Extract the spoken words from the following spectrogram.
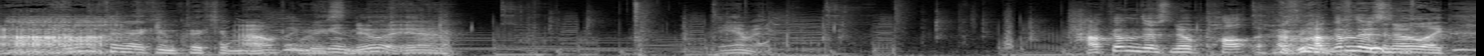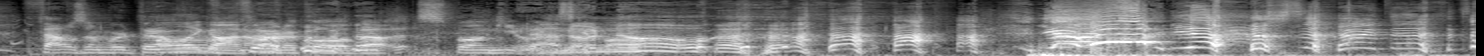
it? I don't Ah, think I can pick him up. I don't think when we can do the it. Yeah. Damn it. How come there's no pol- How come there's no like thousand word Throw him- polygon article about Spelunky No, basketball? no, no. yes! Yes! I did it!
